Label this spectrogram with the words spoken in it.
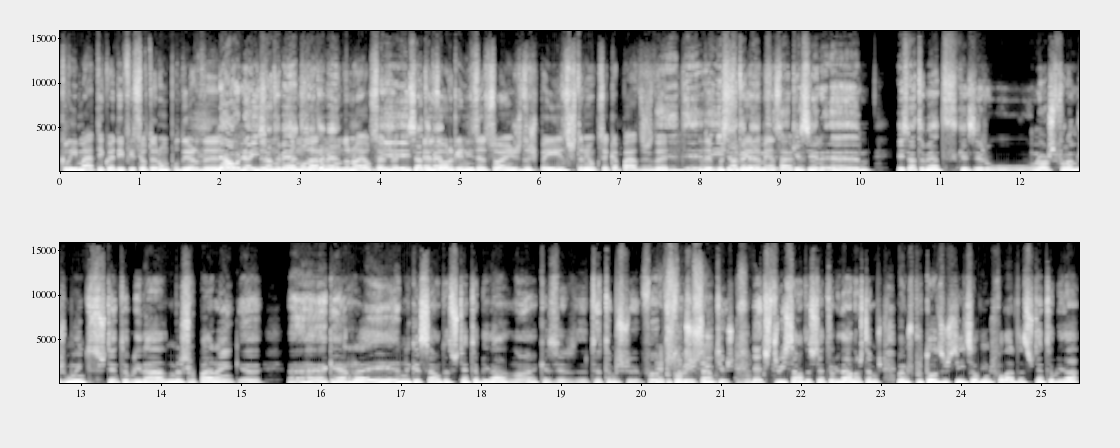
climático, é difícil ter um poder de, não, não, de, de mudar exatamente. o mundo, não é? Ou seja, exatamente. as organizações dos países teriam que ser capazes de, de perceber a mensagem. Quer dizer, uh, Exatamente, quer dizer, o, nós falamos muito de sustentabilidade, mas reparem que a, a, guerra é a negação da sustentabilidade, não é? Quer dizer, estamos é por todos os sítios, uhum. é a destruição da sustentabilidade. Nós estamos, vamos por todos os sítios, ouvimos falar da sustentabilidade,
